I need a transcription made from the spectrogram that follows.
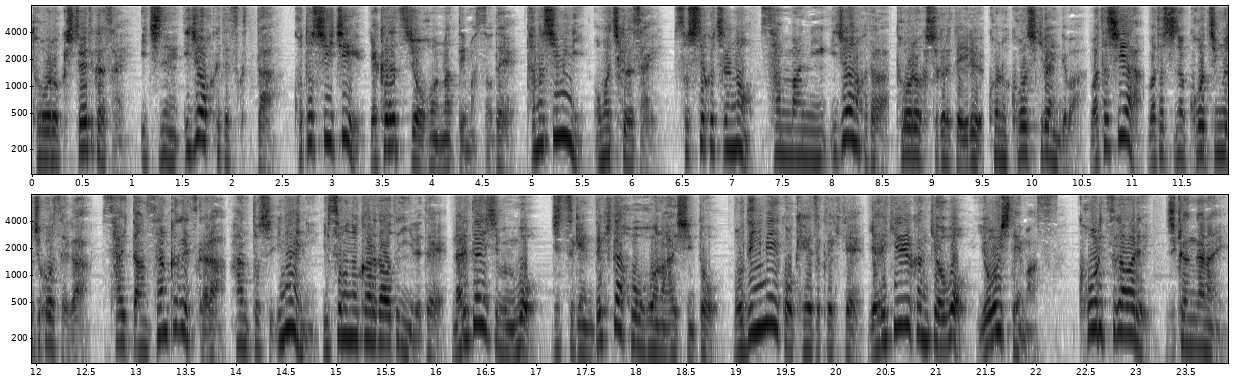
登録しておいてください。1年以上かけて作った今年一役立つ情報になっていますので楽しみにお待ちください。そしてこちらの3万人以上の方が登録してくれているこの公式 LINE では私や私のコーチング受講生が最短3ヶ月から半年以内に理想の体を手に入れて、なりたい自分を実現できた方法の配信と、ボディメイクを継続できて、やりきれる環境を用意しています。効率が悪い、時間がない、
